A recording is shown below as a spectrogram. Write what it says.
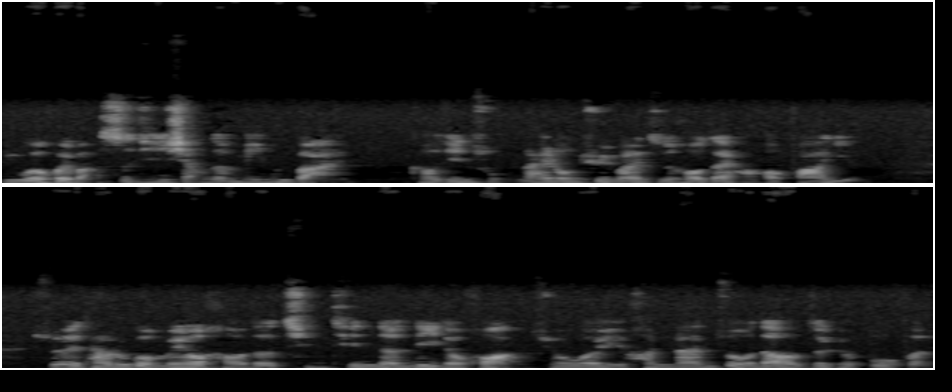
因为会把事情想得明白、搞清楚来龙去脉之后再好好发言，所以他如果没有好的倾听能力的话，就会很难做到这个部分。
